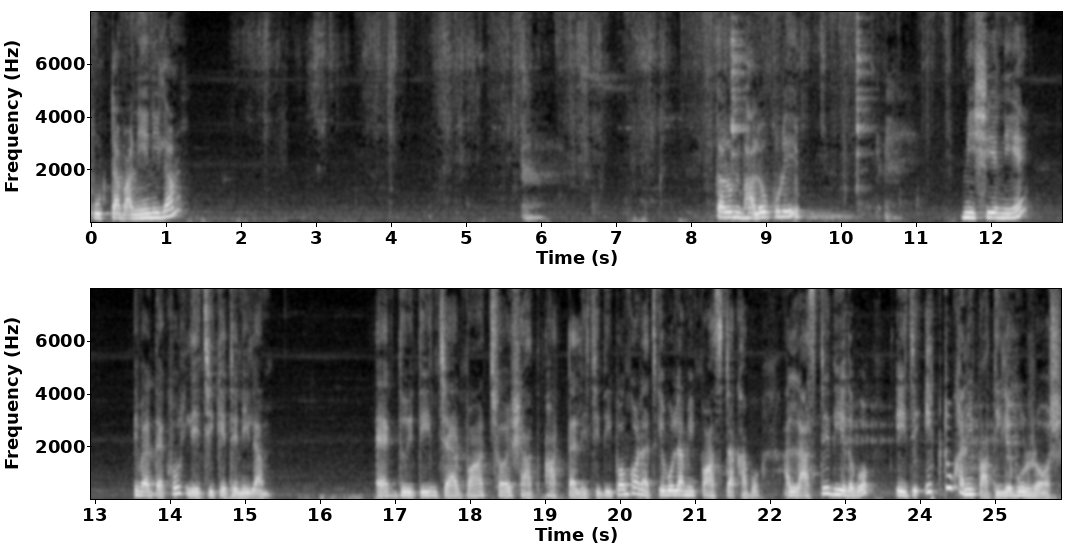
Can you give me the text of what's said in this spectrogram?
পুরটা বানিয়ে নিলাম। কারণ ভালো করে মিশিয়ে নিয়ে এবার দেখো লেচি কেটে নিলাম। এক, দুই, তিন, চার, পাঁচ, ছয়, সাত, আটটা লেচি। দীপঙ্কর, আজকে বলে আমি পাঁচটা খাব। আর লাস্টে দিয়ে দেবো এই যে একটুখানি পাতিলেবুর রস।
